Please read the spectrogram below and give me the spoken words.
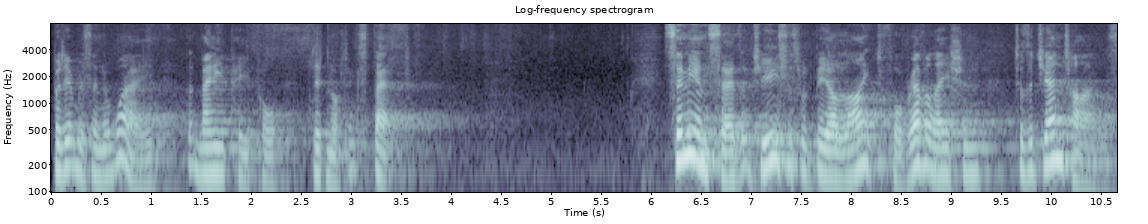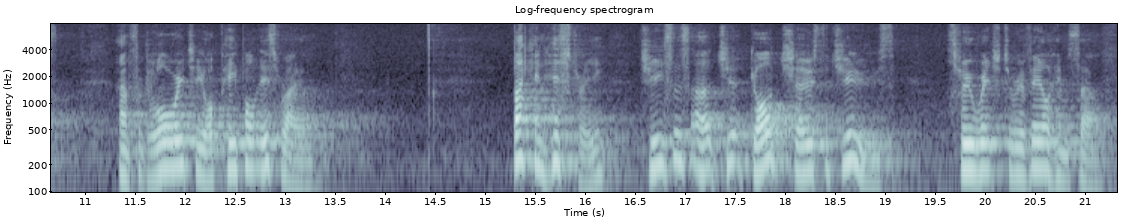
But it was in a way that many people did not expect. Simeon said that Jesus would be a light for revelation to the Gentiles and for glory to your people Israel. Back in history, Jesus, uh, God chose the Jews through which to reveal himself.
